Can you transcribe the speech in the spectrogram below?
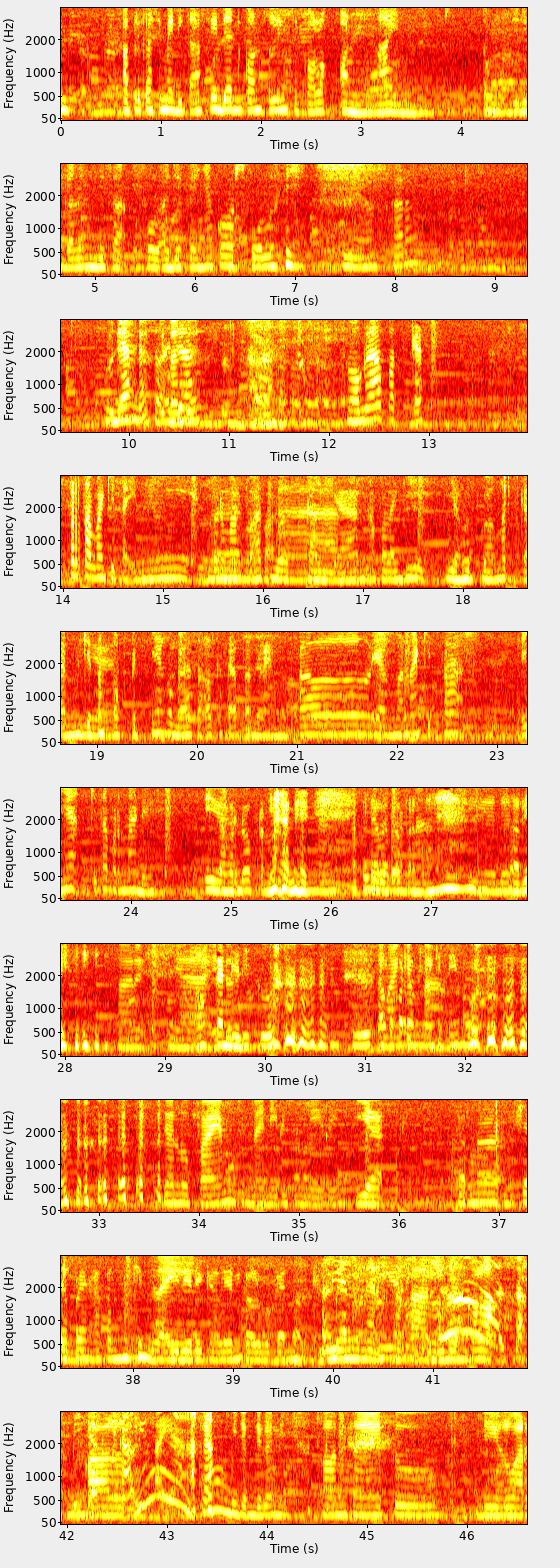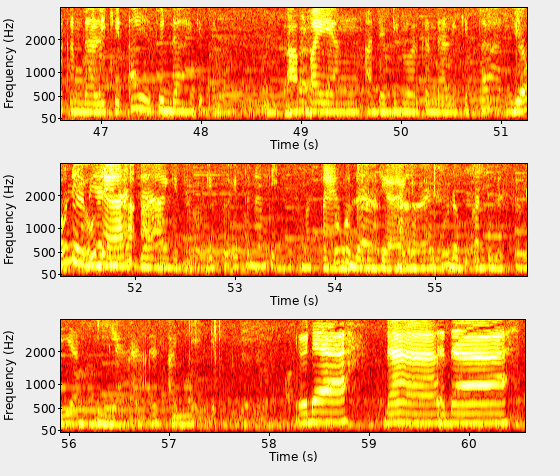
aplikasi meditasi dan konseling psikolog online gitu. Jadi kalian bisa follow aja kayaknya kok harus follow sih. Iya, sekarang Udah, Udah, itu, itu aja. aja. Semoga podcast pertama kita ini bermanfaat buat kalian apalagi yahut banget kan kita Iya. topiknya ngebahas soal kesehatan mental yang mana kita kayaknya kita pernah deh. Kita Iya. berdua pernah deh. Aku kita juga berdua pernah. Iya, dan sorry. sorry. Ya maafkan itu. diriku. Aku semua pernah kita- menyakitimu. Jangan lupa ya mencintai diri sendiri. Iya. Karena siapa yang akan mencintai Mencintai. diri kalian kalau bukan kalian benar sendiri? sekali dan kalau bijak kalau- sekali saya. Saya mau bijak juga nih. Kalau misalnya itu di luar kendali kita ya sudah gitu. Apa yang ada di luar kendali kita Ya udah, biarin aja. ah, gitu. Itu itu nanti semesta itu yang udah bekerja ah, gitu. itu udah bukan tugas kalian. Iya aja sih. oke gitu yaudah dah. Dadah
